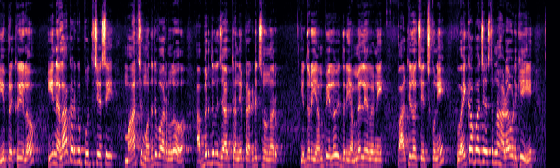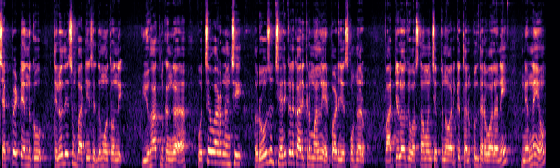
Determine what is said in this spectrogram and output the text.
ఈ ప్రక్రియలో ఈ నెలాఖరుకు పూర్తి చేసి మార్చి మొదటి వారంలో అభ్యర్థుల జాబితాని ప్రకటించనున్నారు. ఇద్దరు ఎంపీలు ఇద్దరు ఎమ్మెల్యేలని పార్టీలో చేర్చుకుని వైకాపా చేస్తున్న హడావుడికి చెక్ పెట్టేందుకు తెలుగుదేశం పార్టీ సిద్ధమవుతోంది. వ్యూహాత్మకంగా వచ్చే వారం నుంచి రోజు చేరికల కార్యక్రమాలను ఏర్పాటు చేసుకుంటున్నారు. పార్టీలోకి వస్తామని చెప్తున్న వారికి తలుపులు తెరవాలని నిర్ణయం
